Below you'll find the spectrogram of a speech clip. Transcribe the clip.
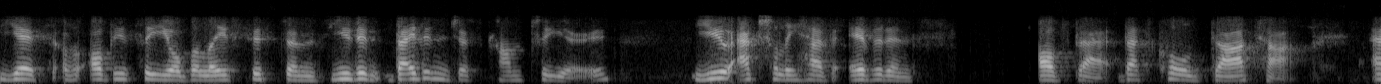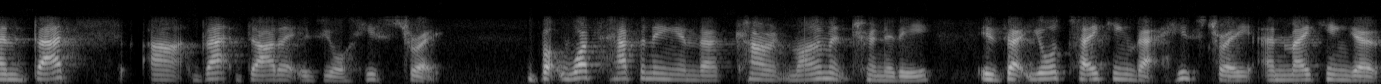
yes, obviously your belief systems, you didn't, they didn't just come to you. You actually have evidence of that. That's called data, and that's uh, that data is your history. But what's happening in the current moment, Trinity, is that you're taking that history and making it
